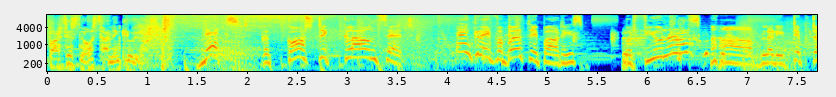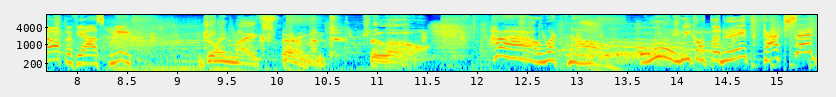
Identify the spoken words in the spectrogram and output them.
Partes no están incluidos. Next, the Caustic Clown set. Ain't great for birthday parties. But funerals? Ah, bloody tip-top if you ask me. Join my experiment below. Ah, what now? Oh, we got the Wraith cat set.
